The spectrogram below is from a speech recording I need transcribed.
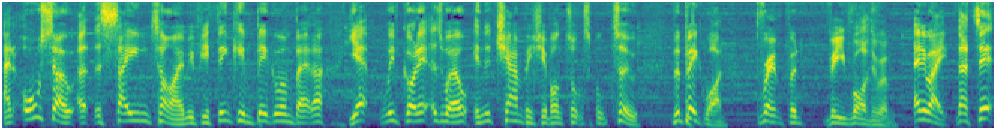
And also at the same time, if you're thinking bigger and better, yep, we've got it as well in the Championship on Talksport 2. The big one Brentford v Rotherham. Anyway, that's it.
